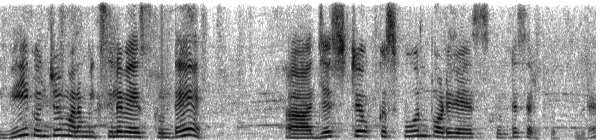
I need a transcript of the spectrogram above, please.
ఇవి కొంచెం మనం మిక్సీలో వేసుకుంటే జస్ట్ ఒక స్పూన్ పొడి వేసుకుంటే సరిపోతుందిరా.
